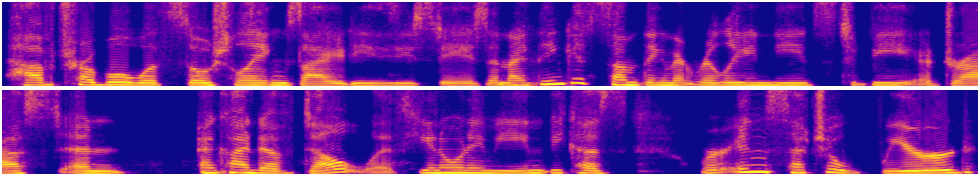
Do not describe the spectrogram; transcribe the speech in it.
have trouble with social anxiety these days and i think it's something that really needs to be addressed and and kind of dealt with. You know what I mean? Because we're in such a weird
